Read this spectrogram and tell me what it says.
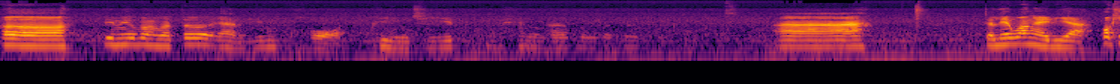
เอ่อ พิมิบันบัตเตอร์แอนด์อิมพอร์ตครีมชีสนะครับอ่า จะเรียกว่าไงดีอะโอเค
